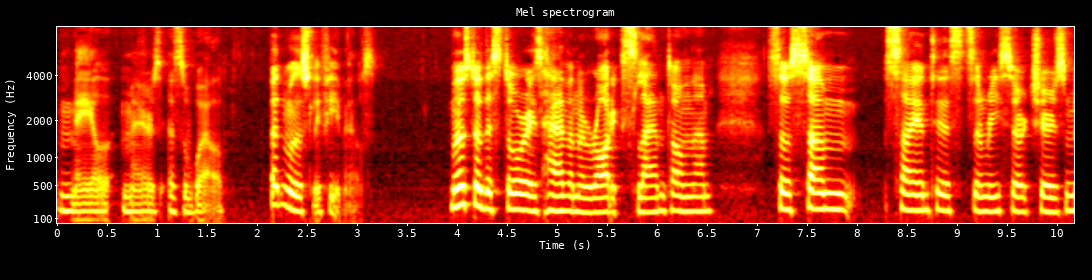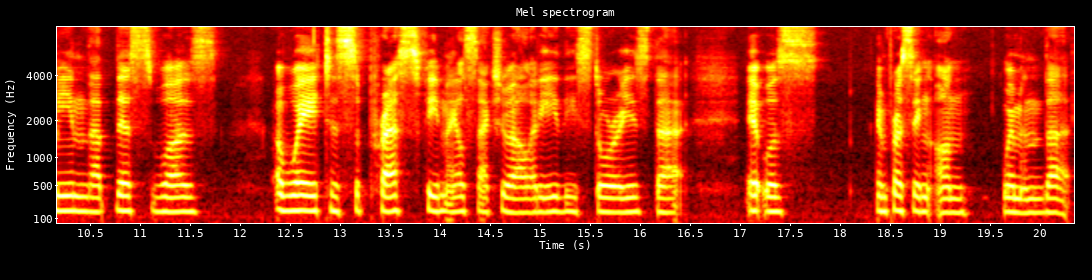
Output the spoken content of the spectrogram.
male mares as well, but mostly females. Most of the stories have an erotic slant on them, so some scientists and researchers mean that this was a way to suppress female sexuality, these stories that it was impressing on women that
